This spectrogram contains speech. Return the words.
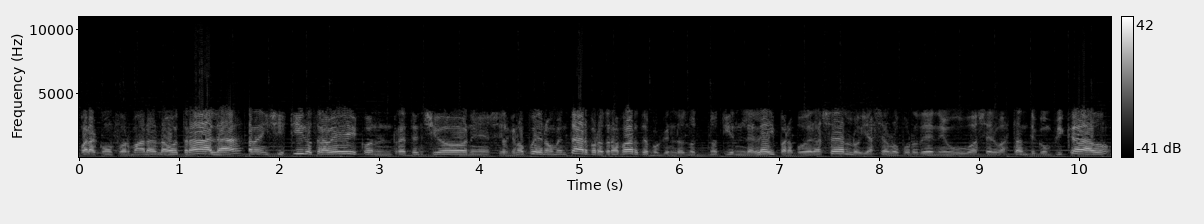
para conformar a la otra ala, para insistir otra vez con retenciones, que no pueden aumentar por otra parte, porque no, no tienen la ley para poder hacerlo, y hacerlo por DNU va a ser bastante complicado.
